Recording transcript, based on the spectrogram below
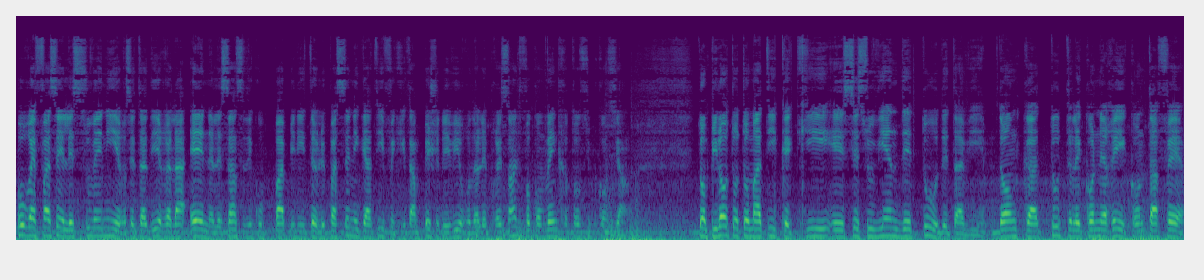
pour effacer les souvenirs, c'est-à-dire la haine, le sens de culpabilité, le passé négatif qui t'empêche de vivre dans le présent, il faut convaincre ton subconscient. Ton pilote automatique qui se souvient de tout de ta vie. Donc, toutes les conneries qu'on t'a fait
